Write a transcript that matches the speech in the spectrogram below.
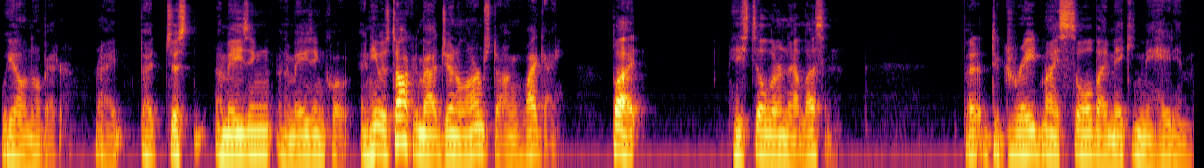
We all know better, right? But just amazing, an amazing quote. And he was talking about General Armstrong, white guy, but he still learned that lesson. But degrade my soul by making me hate him.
